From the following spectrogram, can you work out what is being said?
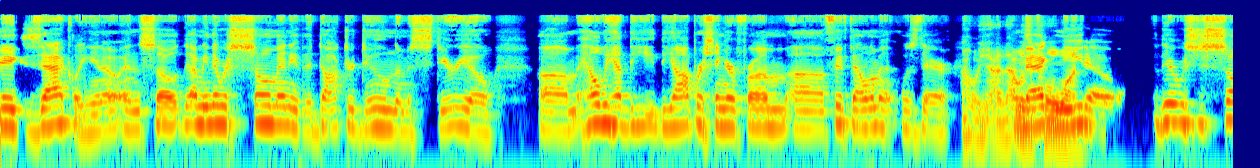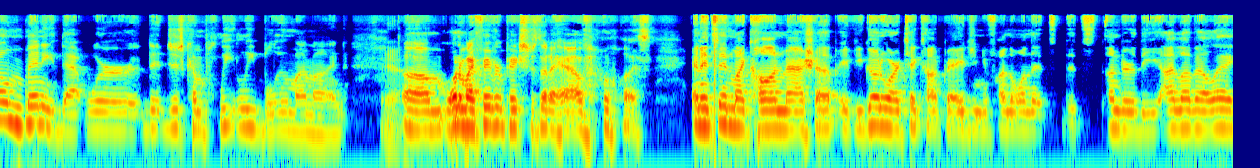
Exactly, you know, and so I mean, there were so many. The Doctor Doom, the Mysterio, um, hell, we had the the opera singer from uh, Fifth Element was there. Oh yeah, that was a cool one. There was just so many that were that just completely blew my mind. Yeah. Um, one of my favorite pictures that I have was, and it's in my con mashup. If you go to our TikTok page and you find the one that's that's under the I Love LA,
